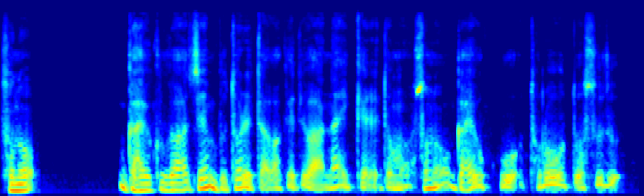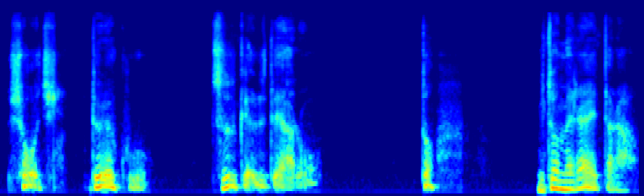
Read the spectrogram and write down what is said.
その我欲が全部取れたわけではないけれどもその我欲を取ろうとする精進努力を続けるであろうと認められたら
